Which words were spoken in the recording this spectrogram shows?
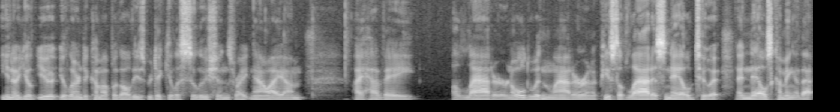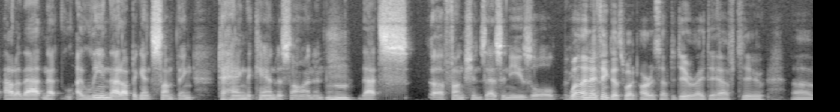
you know, you you you learn to come up with all these ridiculous solutions. Right now, I um, I have a a ladder, an old wooden ladder, and a piece of lattice nailed to it, and nails coming of that out of that, and that I lean that up against something to hang the canvas on, and Mm-hmm. that's uh, functions as an easel. Well, and I think that's what artists have to do, right? They have to uh,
